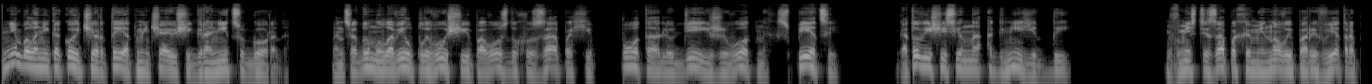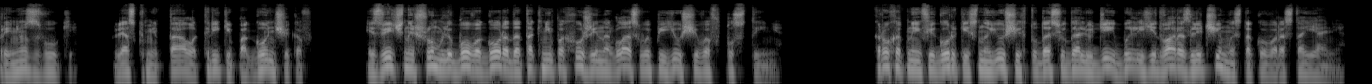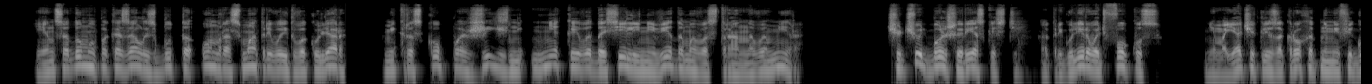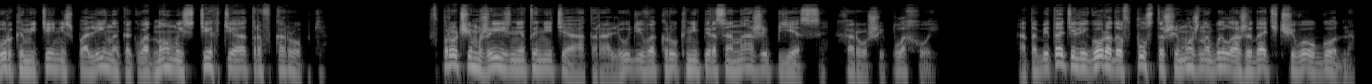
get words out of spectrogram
Не было никакой черты, отмечающей границу города. Энцедум уловил плывущие по воздуху запахи пота людей и животных, специй, готовящейся на огне еды. Вместе с запахами новый порыв ветра принес звуки. Лязг металла, крики погонщиков. Извечный шум любого города, так не похожий на глаз вопиющего в пустыне. Крохотные фигурки снующих туда-сюда людей были едва различимы с такого расстояния. И Энсадому показалось, будто он рассматривает в окуляр микроскопа жизнь некоего доселе неведомого странного мира. Чуть-чуть больше резкости, отрегулировать фокус. Не маячит ли за крохотными фигурками тень исполина, как в одном из тех театров коробки? Впрочем, жизнь — это не театр, а люди вокруг не персонажи пьесы, хороший, плохой. От обитателей города в пустоши можно было ожидать чего угодно.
